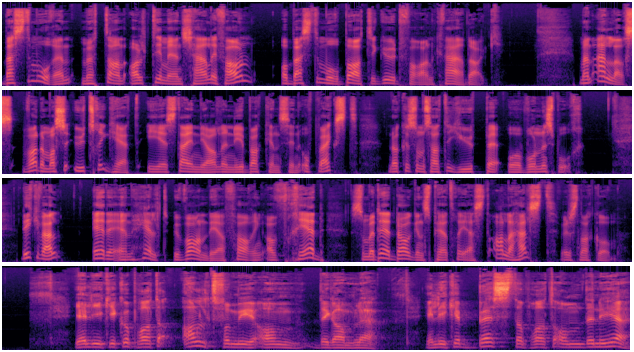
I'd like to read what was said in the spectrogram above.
Bestemoren møtte han alltid med en kjærlig favn, og bestemor ba til Gud for han hver dag. Men ellers var det masse utrygghet i Stein Jarle Nybakken sin oppvekst, noe som satte dype og vonde spor. Likevel er det en helt uvanlig erfaring av fred som er det dagens P3-gjest aller helst vil snakke om. Jeg liker ikke å prate altfor mye om det gamle. Jeg liker best å prate om det nye.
